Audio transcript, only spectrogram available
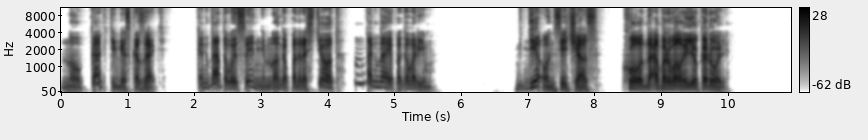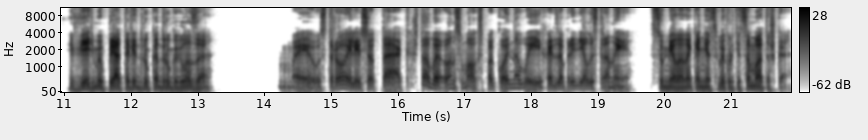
Ну, как тебе сказать? Когда твой сын немного подрастет, тогда и поговорим. «Где он сейчас?» — холодно оборвал ее король. Ведьмы прятали друг от друга глаза. «Мы устроили все так, чтобы он смог спокойно выехать за пределы страны», — сумела наконец выкрутиться матушка.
